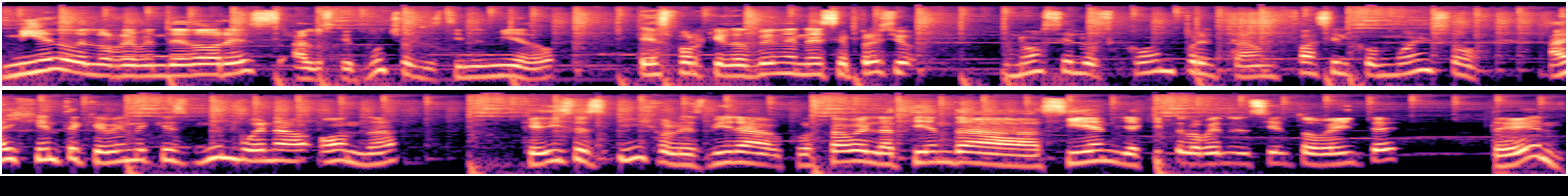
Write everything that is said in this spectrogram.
miedo de los revendedores, a los que muchos les tienen miedo, es porque los venden a ese precio. No se los compren tan fácil como eso. Hay gente que vende que es bien buena onda, que dices, híjoles, mira, costaba en la tienda 100 y aquí te lo venden 120. Ten,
